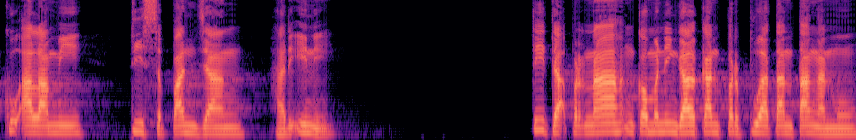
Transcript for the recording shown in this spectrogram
kualami di sepanjang hari ini. Tidak pernah engkau meninggalkan perbuatan tanganmu.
